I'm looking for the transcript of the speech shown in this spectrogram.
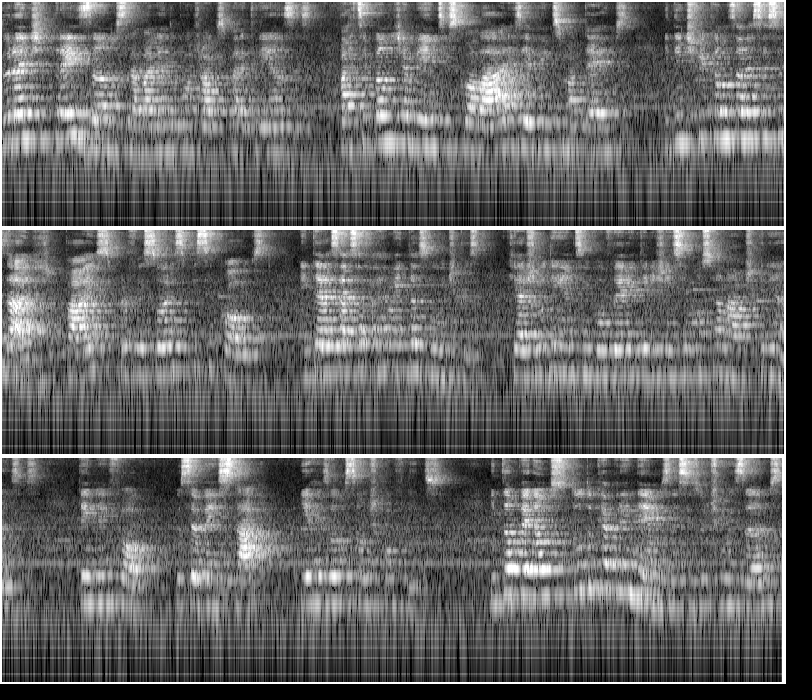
Durante três anos trabalhando com jogos para crianças, participando de ambientes escolares e eventos maternos, identificamos a necessidade de pais, professores e psicólogos em ter acesso a ferramentas lúdicas que ajudem a desenvolver a inteligência emocional de crianças, tendo em foco o seu bem-estar e a resolução de conflitos. Então pegamos tudo o que aprendemos nesses últimos anos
